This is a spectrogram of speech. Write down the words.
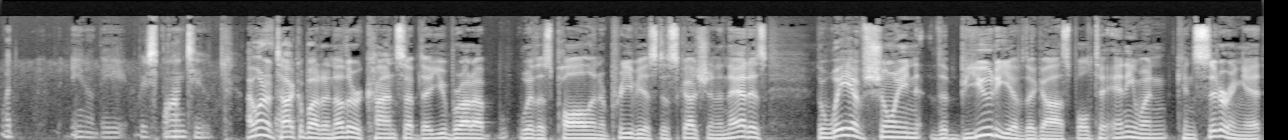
what you know they respond to. I want to talk about another concept that you brought up with us, Paul, in a previous discussion, and that is the way of showing the beauty of the gospel to anyone considering it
